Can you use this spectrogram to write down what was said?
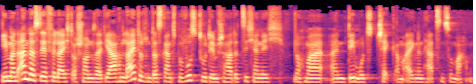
Jemand anders, der vielleicht auch schon seit Jahren leitet und das ganz bewusst tut, dem schadet sicher nicht, nochmal einen Demutscheck am eigenen Herzen zu machen.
